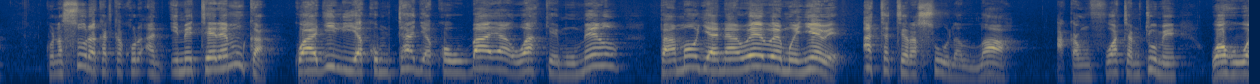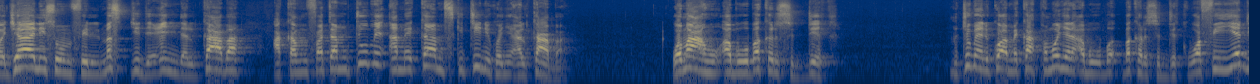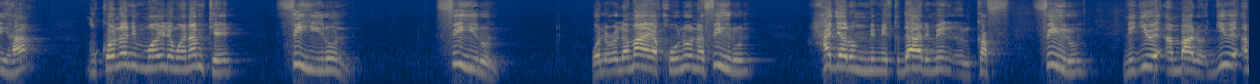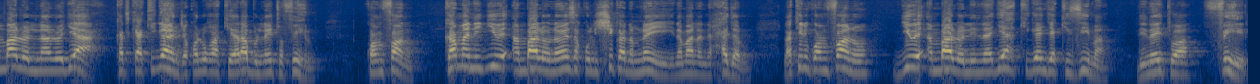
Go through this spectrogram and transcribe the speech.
kuna sura katika Quran imeteremka kwa ajili ya kumtaja kwa ubaya wake mumeo pamoja na wewe mwenyewe. Atat rasulllah akamfuata Mtume wa huwa jalisun fi lmasjid inda alkaaba, akamfata Mtume amekaa msikitini kwenye Alkaaba wa maahu Abu. Mtume alikuwa amekaa pamoja na Abu Bakr Siddiq, yadiha, mkononi mwa yule mwanamke fihirun, fihirun. Walulama yaquluna fihirun hajarun bimiqdari mil'u lkaf. Fihirun ni jiwe ambalo jiwe ambalo linalojaa katika kiganja, kwa lugha ya Kiarabu linaitwa fihru. Kwa mfano kama ni jiwe ambalo unaweza kulishika namna hii, ina ni hajaru, lakini kwa mfano jiwe ambalo linajaa kiganja kizima linaitwa fihir.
